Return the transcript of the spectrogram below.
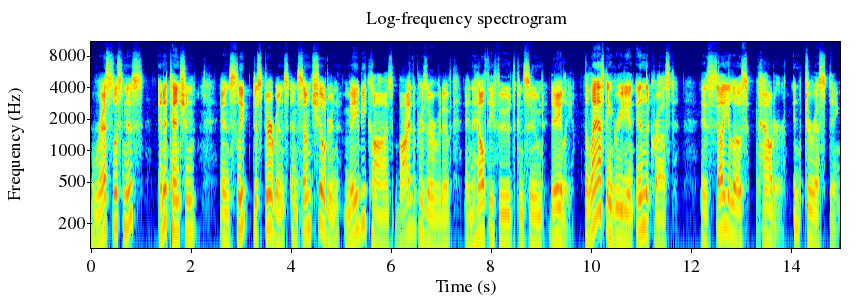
restlessness, inattention, and sleep disturbance in some children may be caused by the preservative in healthy foods consumed daily. The last ingredient in the crust is cellulose powder. Interesting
